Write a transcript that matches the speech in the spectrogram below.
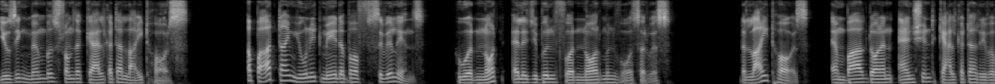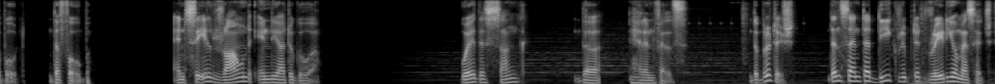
using members from the Calcutta Light Horse, a part time unit made up of civilians who were not eligible for normal war service. The Light Horse embarked on an ancient Calcutta riverboat, the Phoebe, and sailed round India to Goa, where they sunk the Ehrenfels. The British then sent a decrypted radio message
